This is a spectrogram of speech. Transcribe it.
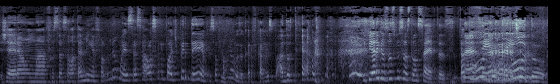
gera uma frustração até minha. Eu falo, não, mas essa aula você não pode perder. A pessoa fala, não, mas eu quero ficar no spa do hotel. E pior é que as duas pessoas estão certas. Tá né? tudo, tudo.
